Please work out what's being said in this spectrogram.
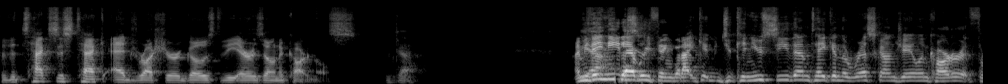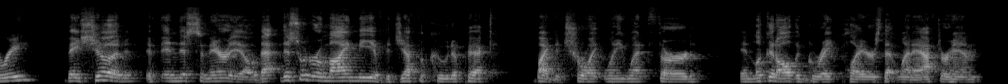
that the Texas Tech edge rusher goes to the Arizona Cardinals. Okay. I mean, Yeah, they need everything, but I can, can you see them taking the risk on Jalen Carter at three? They should, if in this scenario, that this would remind me of the Jeff Okudah pick by Detroit when he went third. And look at all the great players that went after him.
